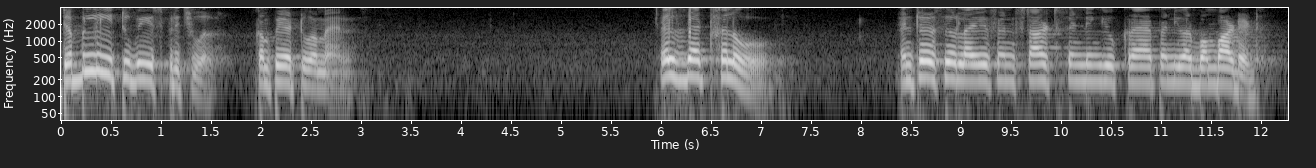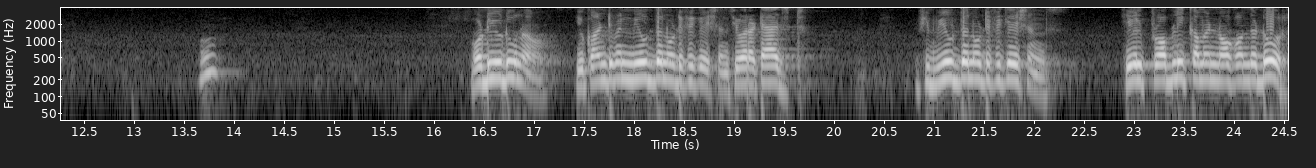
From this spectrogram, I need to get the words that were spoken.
doubly to be spiritual compared to a man. Else, that fellow enters your life and starts sending you crap, and you are bombarded. Hmm? What do you do now? You can't even mute the notifications, you are attached. If you mute the notifications, he will probably come and knock on the door.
